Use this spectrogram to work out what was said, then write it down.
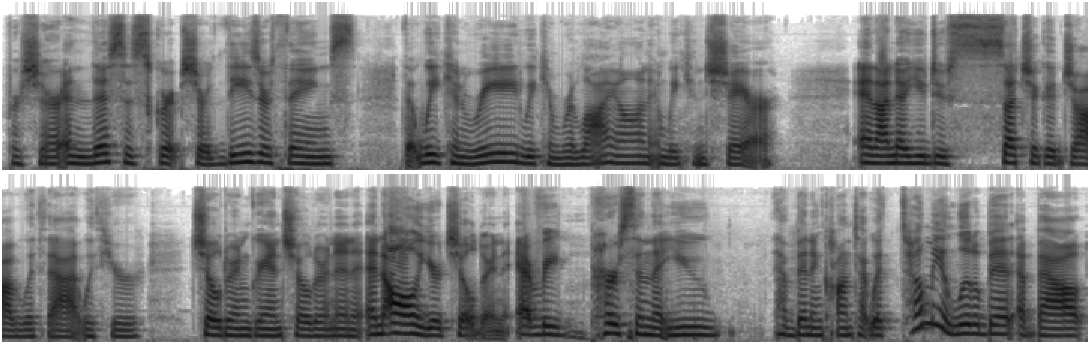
For sure. And this is scripture. These are things that we can read, we can rely on, and we can share. And I know you do such a good job with that, with your children, grandchildren, and, and all your children, every person that you have been in contact with. Tell me a little bit about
